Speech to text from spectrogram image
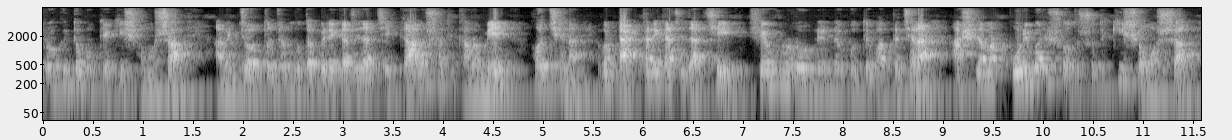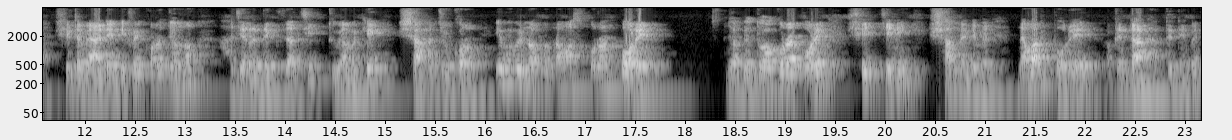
প্রকৃতপক্ষে কি সমস্যা? আমি যতজন মুতাব্বিরের কাছে যাচ্ছি, কারোর সাথে কারও মিল হচ্ছে না এবং ডাক্তারের কাছে যাচ্ছি, সেও কোনো রোগ নির্ণয় করতে পারতেছে না। আসলে আমার পরিবারের সদস্যদের কি সমস্যা? সেটা আমি আইডেন্টিফাই করার জন্য হাজিরা দেখতে যাচ্ছি। তুমি আমাকে সাহায্য করো। এভাবে নফল নামাজ পড়ার পরে আপনি দোয়া করার পরে সেই চিনি সামনে নেবেন। নেওয়ার পরে আপনি ডান হাতে নেবেন।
